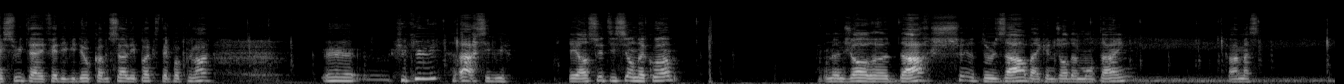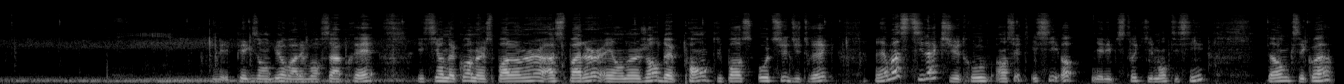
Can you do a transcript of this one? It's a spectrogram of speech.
iSuite avait fait des vidéos comme ça à l'époque, c'était populaire. Euh, c'est qui lui? Ah, c'est lui. Et ensuite ici on a quoi? On a une genre euh, d'arche, deux arbres avec une genre de montagne. Quand même assez... Les pics zombies, on va aller voir ça après. Ici, on a quoi? On a un spawner, un spider, et on a un genre de pont qui passe au-dessus du truc. Vraiment stylax, je trouve. Ensuite, ici, oh, il y a des petits trucs qui montent ici. Donc, c'est quoi?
